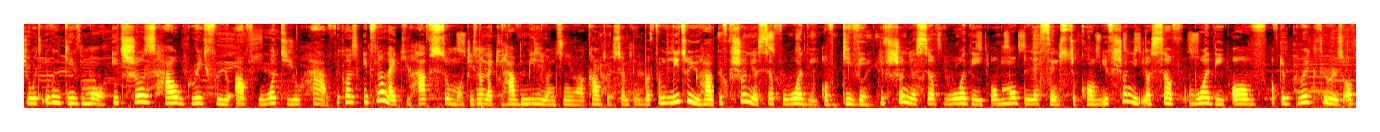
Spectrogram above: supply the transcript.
you would even give more. It shows how grateful you are for what you have. Because it's not like you have so much. It's not like you have millions in your account or something. But from the little you have you've shown yourself worthy of giving. You've shown yourself worthy of more blessings to come. You've shown yourself worthy of of the breakthroughs of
